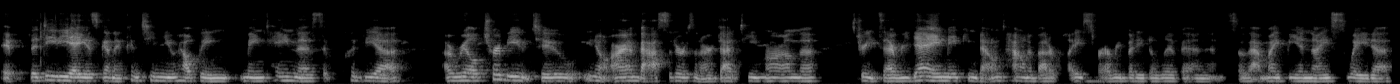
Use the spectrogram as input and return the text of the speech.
if the DDA is going to continue helping maintain this, it could be a a real tribute to you know our ambassadors and our debt team are on the streets every day making downtown a better place for everybody to live in and so that might be a nice way to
